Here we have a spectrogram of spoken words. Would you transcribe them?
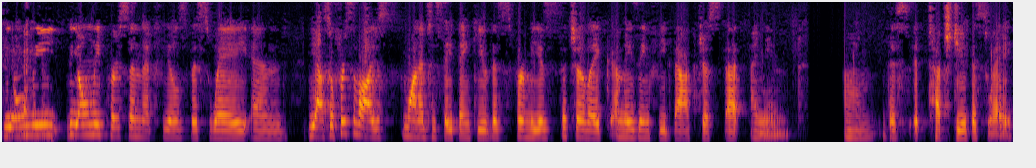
the only the only person that feels this way and yeah so first of all i just wanted to say thank you this for me is such a like amazing feedback just that i mean um, this it touched you this way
